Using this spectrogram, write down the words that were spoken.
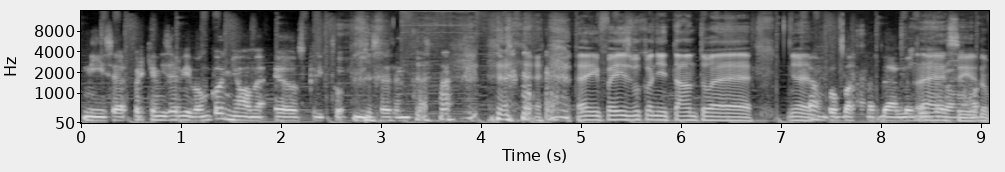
Nise perché mi serviva un cognome e ho scritto Nise senza. e in Facebook ogni tanto è, è... è un po' bastardello. Eh sì, no,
